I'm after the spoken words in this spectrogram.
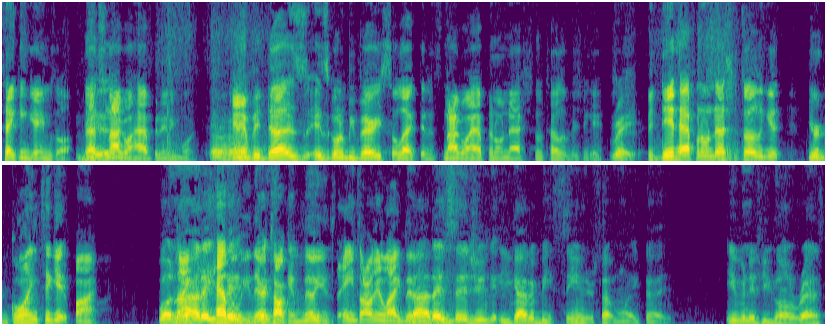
taking games off. That's Yeah. not going to happen anymore. Uh-huh. And if it does, it's going to be very select, and it's not going to happen on national television games. Right. If it did happen on national television, you're going to get fined. Well, Like nah, they heavily. They, are they, talking millions. They ain't talking like them. Nah, they said you you got to be seen or something like that. Even if you're gonna rest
